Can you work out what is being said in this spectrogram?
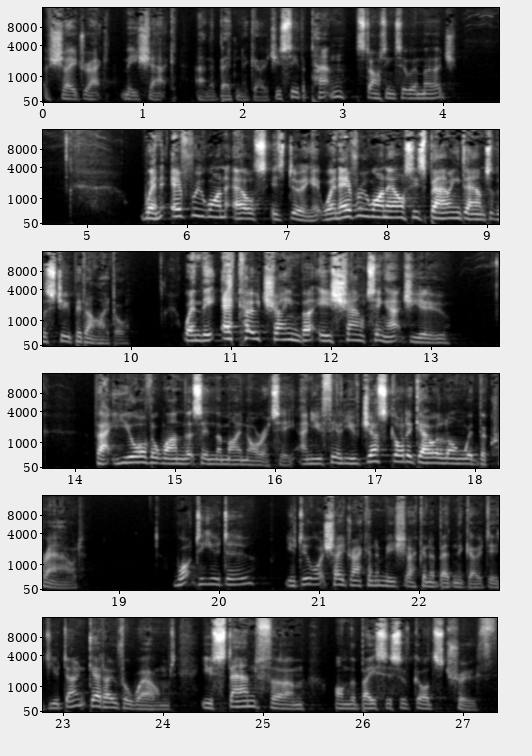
of Shadrach, Meshach, and Abednego. Do you see the pattern starting to emerge? When everyone else is doing it, when everyone else is bowing down to the stupid idol, when the echo chamber is shouting at you that you're the one that's in the minority and you feel you've just got to go along with the crowd, what do you do? You do what Shadrach and Meshach and Abednego did. You don't get overwhelmed. You stand firm on the basis of God's truth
